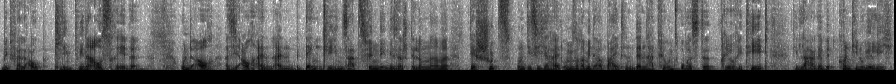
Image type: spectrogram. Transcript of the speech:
mit Verlaub klingt wie eine Ausrede. Und auch, was ich auch einen, einen bedenklichen Satz finde in dieser Stellungnahme, der Schutz und die Sicherheit unserer Mitarbeitenden hat für uns oberste Priorität. Die Lage wird kontinuierlich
